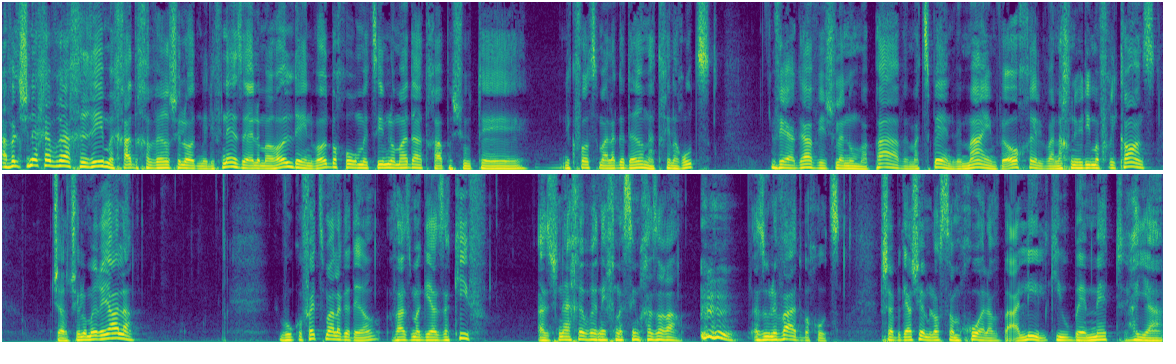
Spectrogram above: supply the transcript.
אבל שני חבר'ה אחרים, אחד חבר שלו עוד מלפני זה, אלמר הולדיין, ועוד בחור מציעים לו מה דעתך, פשוט אה, נקפוץ מעל הגדר, נתחיל לרוץ. ואגב, יש לנו מפה ומצפן ומים ואוכל, ואנחנו יודעים אפריקאנס. צ'רצ'יל אומר יאללה. והוא קופץ מעל הגדר, ואז מגיע זקיף. אז שני החבר'ה נכנסים חזרה. אז הוא לבד בחוץ. עכשיו, בגלל שהם לא סמכו עליו בעליל, כי הוא באמת היה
